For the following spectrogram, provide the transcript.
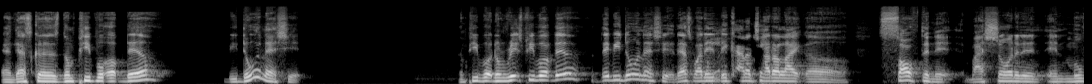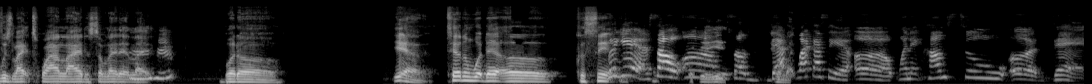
And that's because them people up there be doing that shit. Them people, them rich people up there, they be doing that shit. That's why they, they kind of try to like uh soften it by showing it in, in movies like Twilight and stuff like that. Like, Mhm. But uh yeah, tell them what that uh consent. But yeah, so um, Yeah, yeah. so that's like I said, uh, when it comes to uh that,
